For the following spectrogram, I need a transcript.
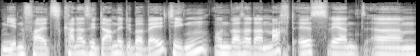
Jedenfalls kann er sie damit überwältigen und was er dann macht ist, während ähm,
